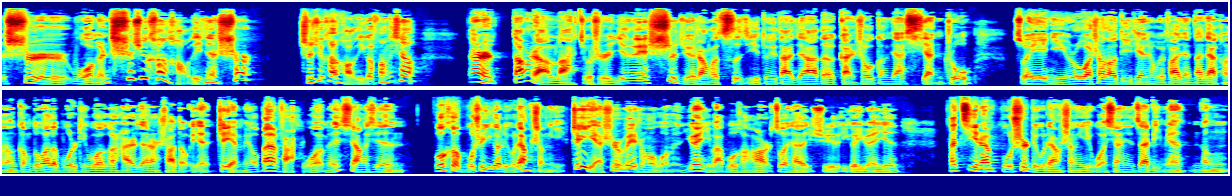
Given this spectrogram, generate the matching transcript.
是我们持续看好的一件事儿，持续看好的一个方向。但是当然了，就是因为视觉上的刺激对大家的感受更加显著，所以你如果上到地铁，就会发现大家可能更多的不是听播客，还是在那刷抖音。这也没有办法。我们相信播客不是一个流量生意，这也是为什么我们愿意把播客好好做下去的一个原因。它既然不是流量生意，我相信在里面能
